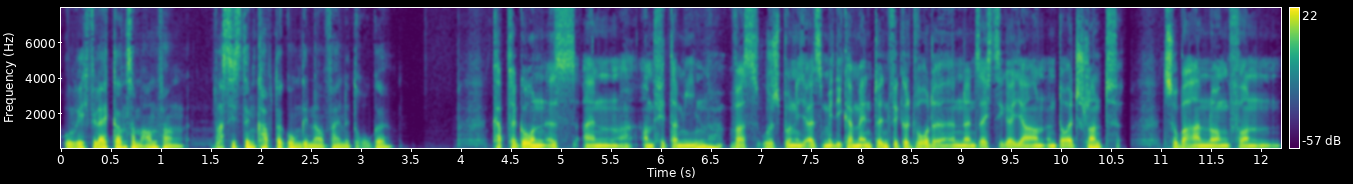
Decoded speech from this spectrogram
Ulrich, vielleicht ganz am Anfang. Was ist denn Kaptagon genau für eine Droge? Captagon ist ein Amphetamin, was ursprünglich als Medikament entwickelt wurde in den 60er Jahren in Deutschland zur Behandlung von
